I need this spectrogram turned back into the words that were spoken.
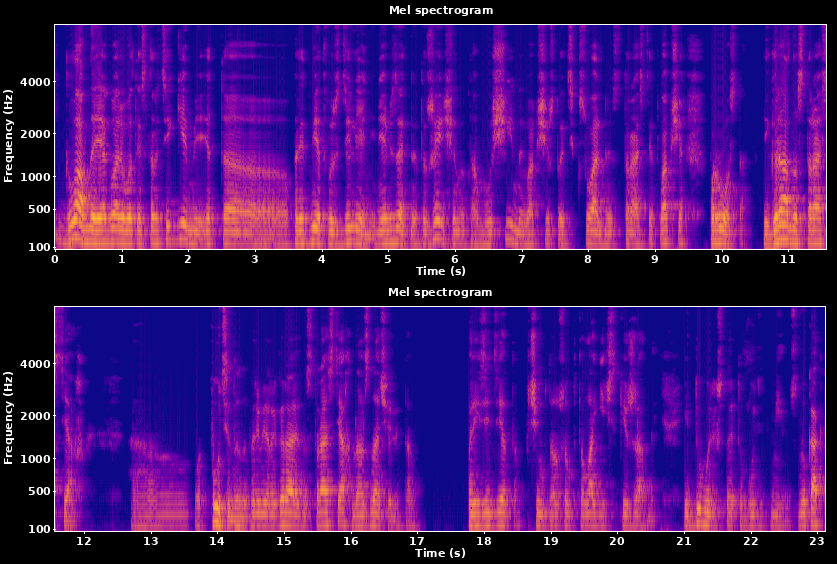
Главное, я говорю, в этой стратегии это предмет вожделения. Не обязательно это женщина, там, мужчина, вообще что это сексуальная страсть. Это вообще просто игра на страстях. Э, вот Путина, например, играя на страстях, назначили там президентом. Почему? Потому что он патологически жадный. И думали, что это будет минус. Ну, как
